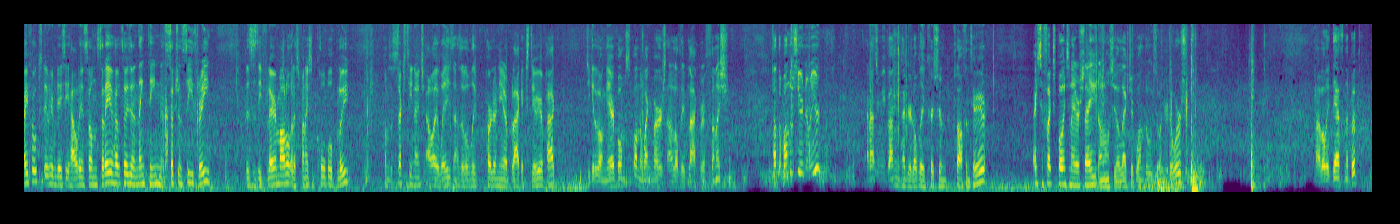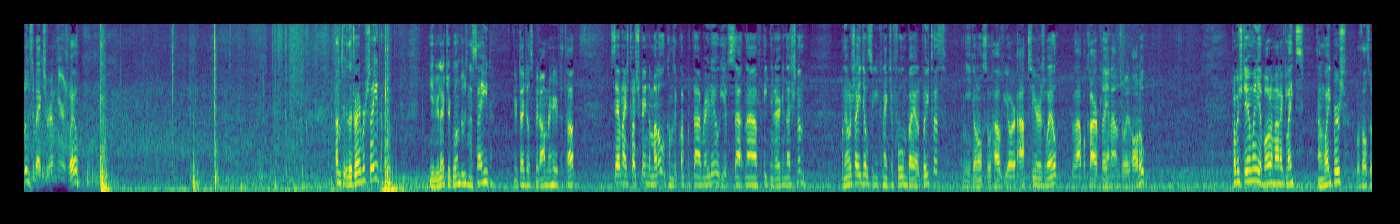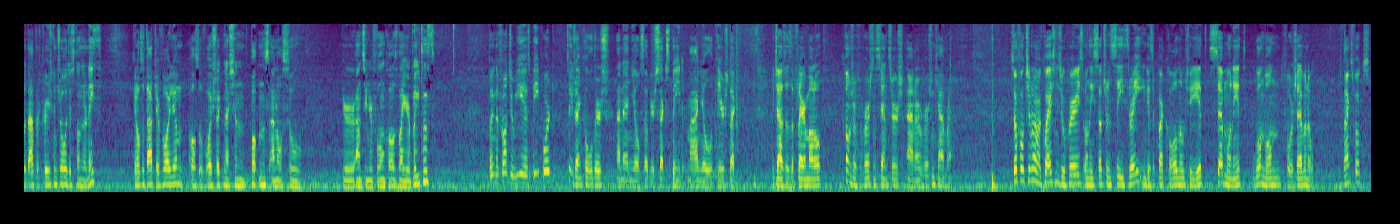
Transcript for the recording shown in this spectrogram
Hi folks, Dave here from JC Halliday and Sons. Today we have 2019 Citroen C3. This is the Flair model. It is finished in cobalt blue. Comes with 16 inch alloy wheels and has a lovely Perla Nera black exterior pack. So you get along the Airbumps on the wing mirrors and a lovely black roof finish. Tinted windows here in the rear. And as you move in, you have your lovely cushioned cloth interior. Isofix points on either side and also electric windows on your doors. And a lovely depth in the boot. Loads of extra room here as well. Onto the driver's side. You have your electric windows on the side, your digital speedometer here at the top. 7 inch touchscreen in the middle, comes equipped with DAB radio. You have sat nav, heating and air conditioning. On the other side, you also can connect your phone via Bluetooth. And you can also have your apps here as well, with Apple CarPlay and Android Auto. Your steering wheel, you have automatic lights and wipers, with also adaptive cruise control just underneath. You can also adapt your volume, also voice recognition buttons, and also your answering your phone calls via your Bluetooth. Down the front you have a USB port, two drink holders, and then you also have your six speed manual gear stick, which as is a Flair model, comes with reversing sensors and a reversing camera. So folks, if you have any questions or queries on the Citroen C3, you can give us a quick call 028 718 11470. Thanks folks.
